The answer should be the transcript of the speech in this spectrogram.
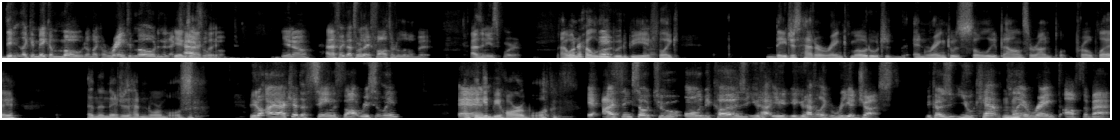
didn't like make a mode of like a ranked mode and then a Yeah, casual exactly. mode, you know. And I think that's where they faltered a little bit as an esport. I wonder how League would be if like they just had a ranked mode, which and ranked was solely balanced around pro play, and then they just had normals. You know, I actually had the same thought recently. I think it'd be horrible. I think so too, only because you have you you have to like readjust because you can't Mhm. play ranked off the bat.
